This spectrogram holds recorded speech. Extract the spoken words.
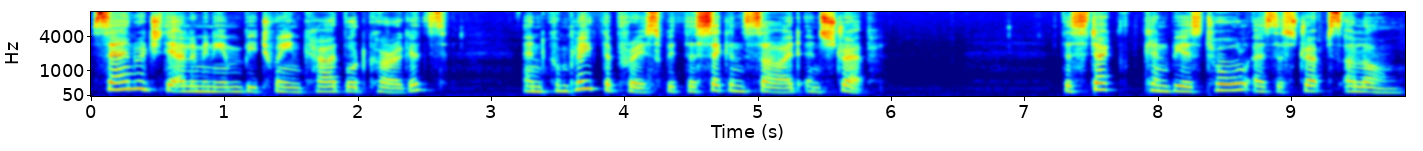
Sandwich the aluminium between cardboard corrugates and complete the press with the second side and strap. The stack can be as tall as the straps are long.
